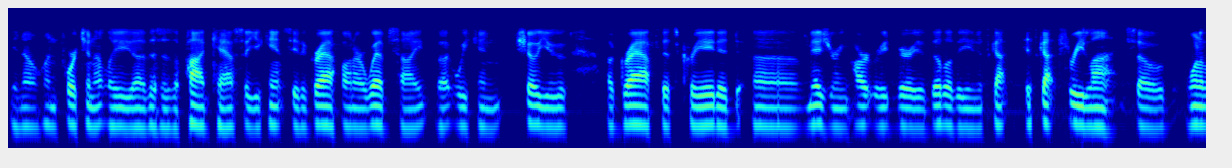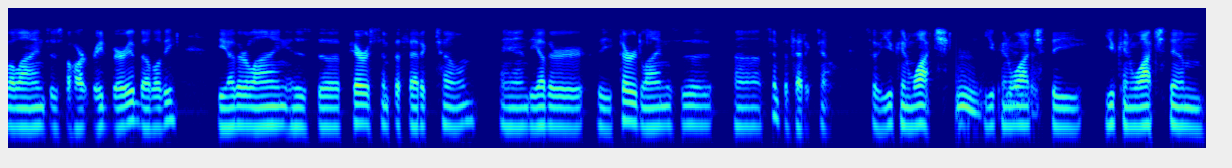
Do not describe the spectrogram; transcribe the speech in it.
you know, unfortunately, uh, this is a podcast, so you can't see the graph on our website, but we can show you a graph that's created uh, measuring heart rate variability, and it's got it's got three lines. So one of the lines is the heart rate variability, the other line is the parasympathetic tone, and the other the third line is the uh, sympathetic tone. So you can watch mm, you can watch the you can watch them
